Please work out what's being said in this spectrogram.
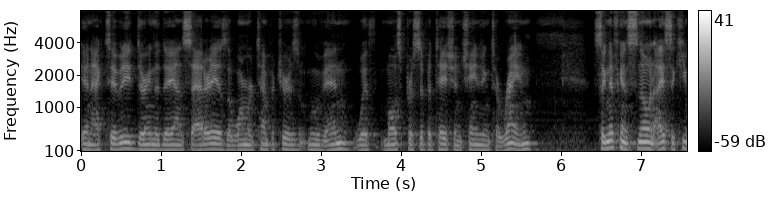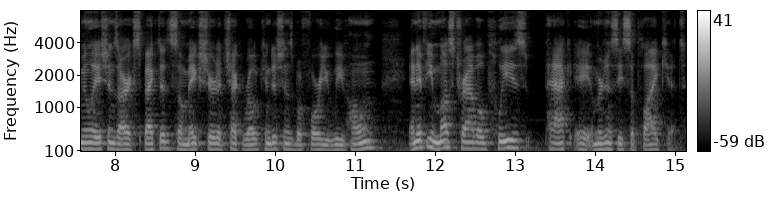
in activity during the day on Saturday as the warmer temperatures move in, with most precipitation changing to rain. Significant snow and ice accumulations are expected, so make sure to check road conditions before you leave home. And if you must travel, please pack a emergency supply kit.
